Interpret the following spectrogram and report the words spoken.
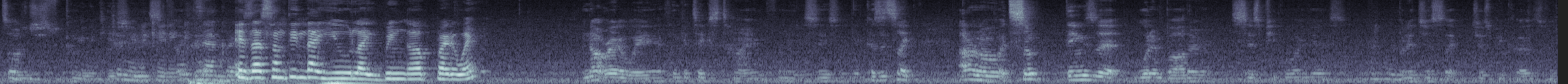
It's all just communication. Communicating. Okay. Exactly. Is that something that you like bring up right away? Not right away. I think it takes time for me to say something because it's like I don't know. It's some things that wouldn't bother cis people, I guess. But it's just like just because of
